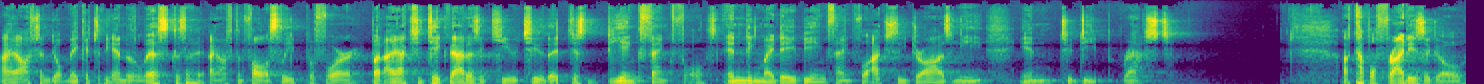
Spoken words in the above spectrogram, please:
I often don't make it to the end of the list because I, I, often fall asleep before. But I actually take that as a cue too that just being thankful, ending my day being thankful, actually draws me into deep rest. A couple Fridays ago,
